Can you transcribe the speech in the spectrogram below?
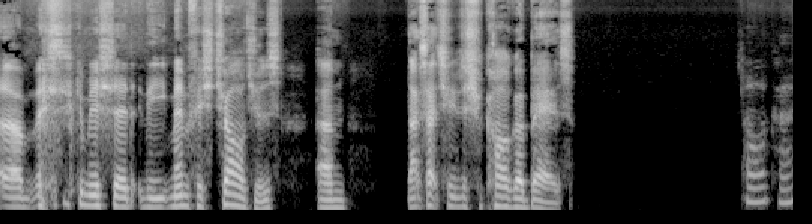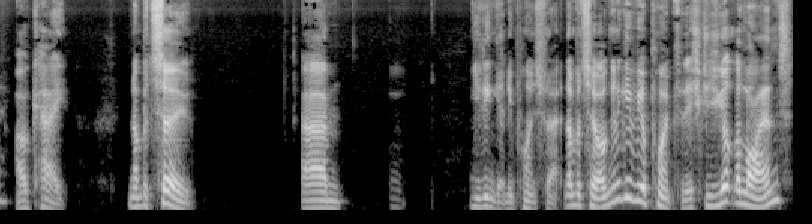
um, Mrs. Commish said the Memphis Chargers. Um, that's actually the Chicago Bears. Oh, okay. Okay. Number two. Um, you didn't get any points for that. Number two, I'm going to give you a point for this because you got the Lions.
